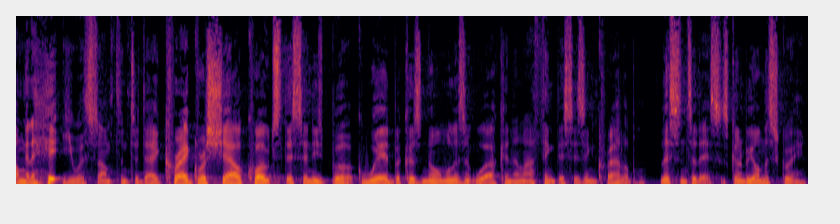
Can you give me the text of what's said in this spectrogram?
I'm going to hit you with something today. Craig Groeschel quotes this in his book, Weird Because Normal Isn't Working, and I think this is incredible. Listen to this, it's going to be on the screen.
